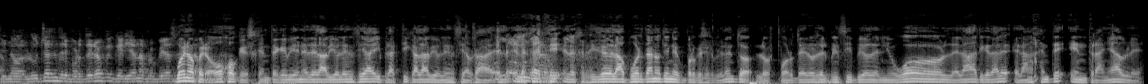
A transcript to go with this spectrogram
sino luchas entre porteros que querían apropiarse. Bueno, la- pero ojo, que es gente que viene de la violencia y practica la violencia. O sea, el, el, Claro. ejerci- el ejercicio de la puerta no tiene por qué ser violento. Los porteros del principio del New World, del Attic y tal, eran gente entrañable.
